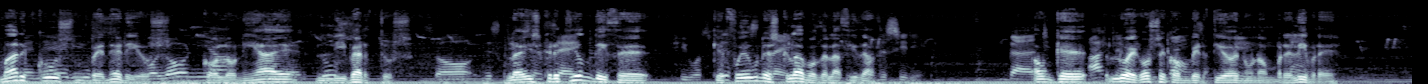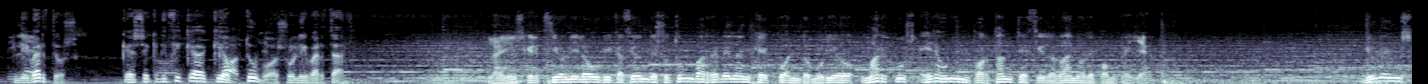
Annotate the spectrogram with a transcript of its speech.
Marcus Venerius, Coloniae Libertus. La inscripción dice que fue un esclavo de la ciudad, aunque luego se convirtió en un hombre libre. Libertus, que significa que obtuvo su libertad. La inscripción y la ubicación de su tumba revelan que cuando murió, Marcus era un importante ciudadano de Pompeya. Jurens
